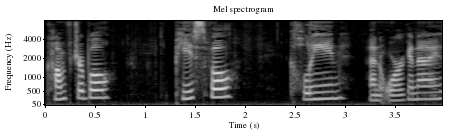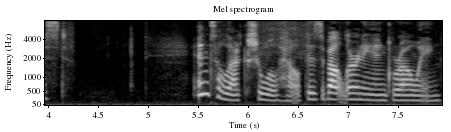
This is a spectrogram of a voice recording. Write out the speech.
comfortable, peaceful, clean, and organized. Intellectual health is about learning and growing.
